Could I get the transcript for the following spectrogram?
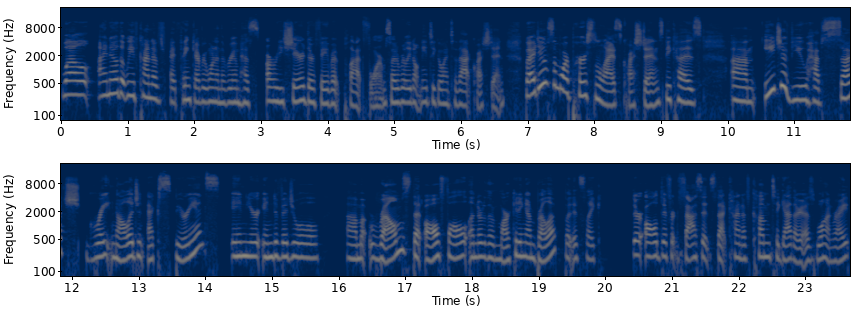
Well, I know that we've kind of I think everyone in the room has already shared their favorite platform, so I really don't need to go into that question. But I do have some more personalized questions because um, each of you have such great knowledge and experience in your individual um, realms that all fall under the marketing umbrella. But it's like they're all different facets that kind of come together as one, right?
